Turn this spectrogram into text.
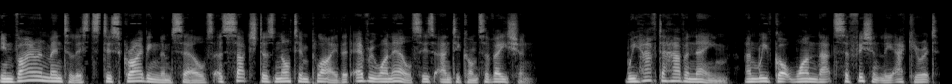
Environmentalists describing themselves as such does not imply that everyone else is anti conservation. We have to have a name, and we've got one that's sufficiently accurate,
